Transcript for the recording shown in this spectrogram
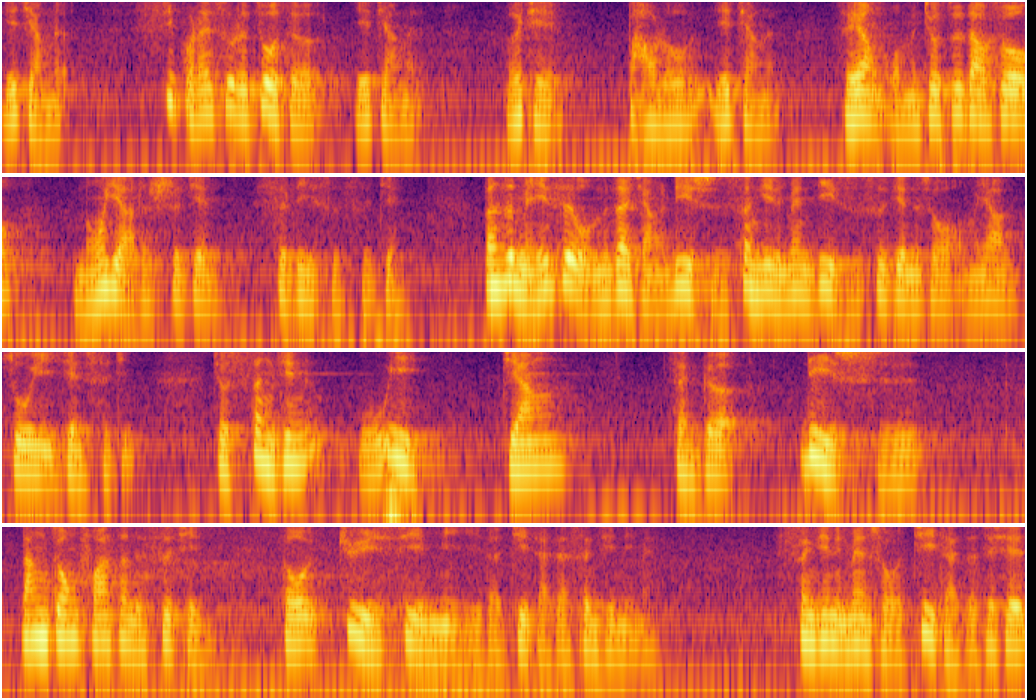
也讲了，希伯来书的作者也讲了，而且保罗也讲了。这样我们就知道说。挪亚的事件是历史事件，但是每一次我们在讲历史圣经里面历史事件的时候，我们要注意一件事情，就圣经无意将整个历史当中发生的事情都巨细靡遗的记载在圣经里面。圣经里面所记载的这些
